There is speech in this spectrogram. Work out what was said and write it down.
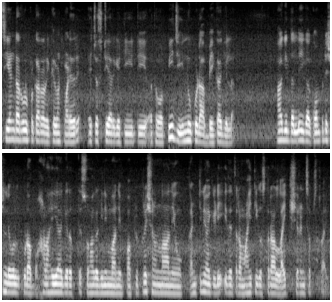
ಸಿ ಆ್ಯಂಡ್ ಆರ್ ರೂಲ್ ಪ್ರಕಾರ ರಿಕ್ರೂಟ್ಮೆಂಟ್ ಮಾಡಿದರೆ ಎಚ್ ಎಸ್ ಟಿ ಆರ್ಗೆ ಟಿ ಇ ಟಿ ಅಥವಾ ಪಿ ಜಿ ಇನ್ನೂ ಕೂಡ ಬೇಕಾಗಿಲ್ಲ. ಹಾಗಿದ್ದಲ್ಲಿ ಈಗ ಕಾಂಪಿಟೇಷನ್ ಲೆವೆಲ್ ಕೂಡ ಬಹಳ ಹೈ ಆಗಿರುತ್ತೆ ಸೊ ಹಾಗಾಗಿ ನಿಮ್ಮ ನಿಮ್ಮ ಪ್ರಿಪ್ರೇಷನನ್ನು ನೀವು ಕಂಟಿನ್ಯೂ ಆಗಿಡಿ. ಇದೇ ಥರ ಮಾಹಿತಿಗೋಸ್ಕರ ಲೈಕ್ ಶೇರ್ ಆ್ಯಂಡ್ ಸಬ್ಸ್ಕ್ರೈಬ್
